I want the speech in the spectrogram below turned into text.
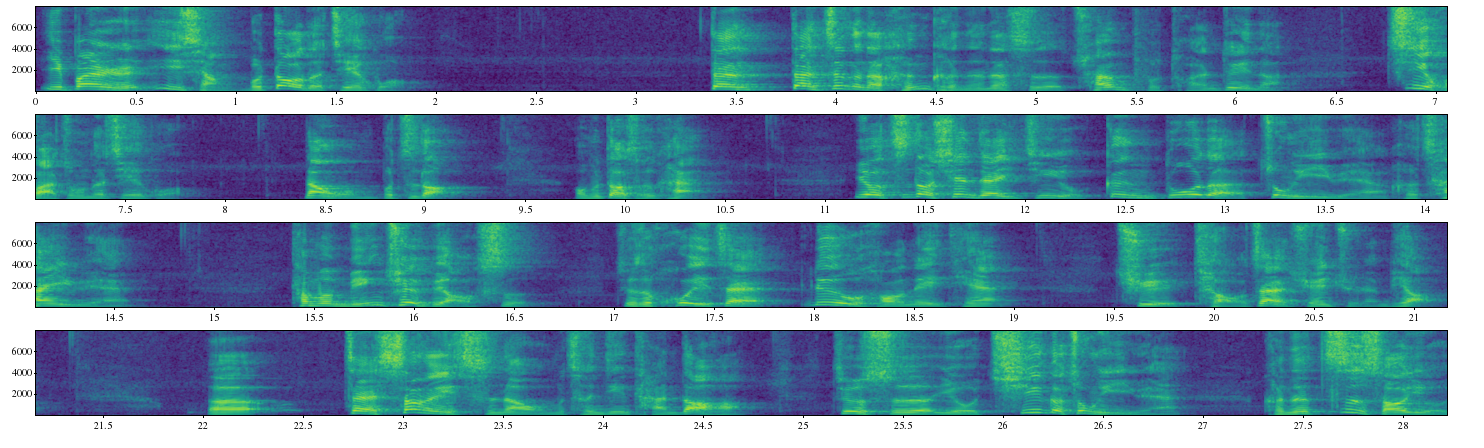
一般人意想不到的结果。但但这个呢很可能呢是川普团队呢计划中的结果，那我们不知道，我们到时候看。要知道，现在已经有更多的众议员和参议员，他们明确表示，就是会在六号那天去挑战选举人票。呃，在上一次呢，我们曾经谈到哈，就是有七个众议员，可能至少有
